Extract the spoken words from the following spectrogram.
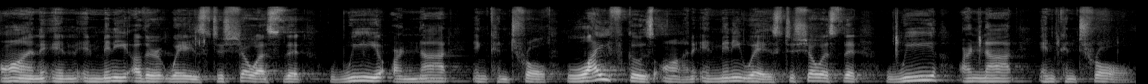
on in, in many other ways to show us that we are not in control. Life goes on in many ways to show us that we are not in control.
